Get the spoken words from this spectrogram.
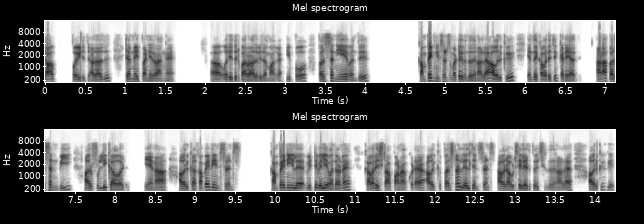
ஜாப் போயிடுது. அதாவது டெர்மினேட் பண்ணிடுறாங்க. ஒரு எதிர்பாராத விதமாக. இப்போ பர்சன் ஏ வந்து கம்பெனி இன்சூரன்ஸ் மட்டும் இருந்ததுனால அவருக்கு எந்த கவரேஜும் கிடையாது. ஆனா பர்சன் பி அவர் ஃபுல்லி கவர்டு ஏன்னா அவருக்கு கம்பெனி இன்சூரன்ஸ் கம்பெனியில விட்டு வெளியே வந்தோடனே கவரேஜ் ஸ்டாப் ஆனா கூட அவருக்கு பர்சனல் ஹெல்த் இன்சூரன்ஸ் அவர் அவுட் சைட்ல எடுத்து வச்சிருந்தனால அவருக்கு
